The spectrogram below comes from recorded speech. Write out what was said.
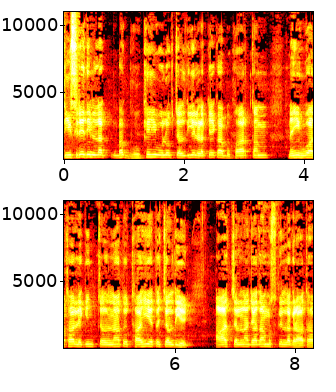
तीसरे दिन लगभग भूखे ही वो लोग चल दिए। लड़के का बुखार कम नहीं हुआ था, लेकिन चलना तो था ही है तो चल दिए। आज चलना ज़्यादा मुश्किल लग रहा था।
